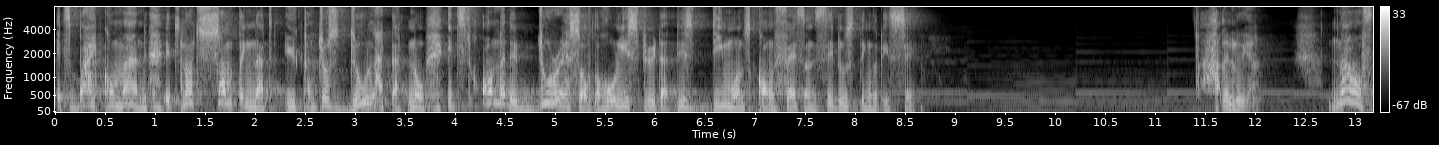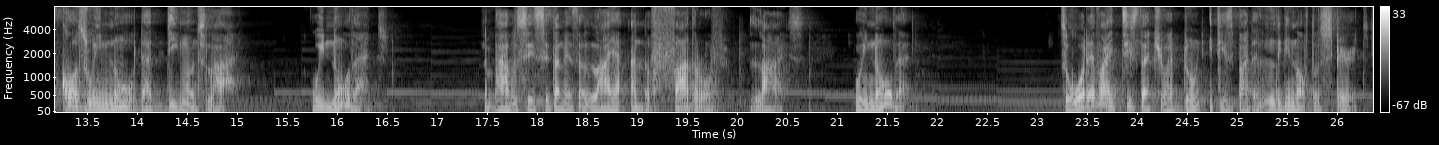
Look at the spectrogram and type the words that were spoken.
It's by command. It's not something that you can just do like that. No, it's under the duress of the Holy Spirit that these demons confess and say those things that they say. Hallelujah. Now, of course, we know that demons lie. We know that. The Bible says Satan is a liar and the father of lies. We know that. So, whatever it is that you are doing, it is by the leading of the Spirit.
